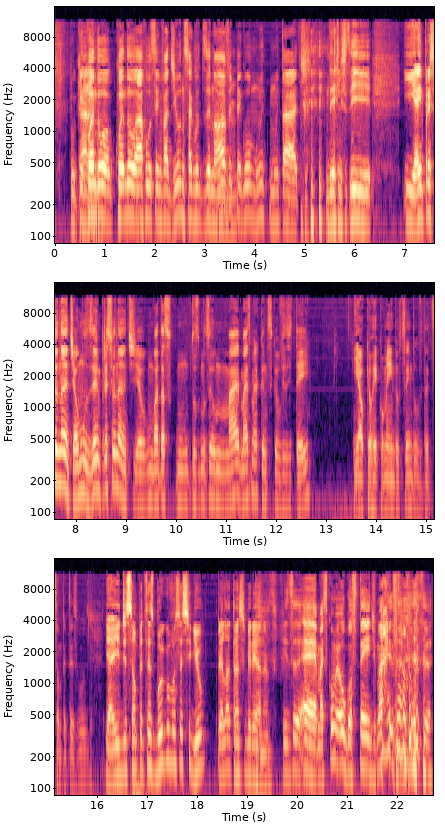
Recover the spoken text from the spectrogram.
Porque quando, quando a Rússia invadiu no século XIX, uhum. pegou muito, muita arte deles. E e é impressionante, é um museu impressionante. É uma das, um dos museus mais, mais marcantes que eu visitei. E é o que eu recomendo, sem dúvida, de São Petersburgo. E aí, de São Petersburgo, você seguiu pela Transiberiana. Fiz, é, mas como eu gostei demais da Rússia,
